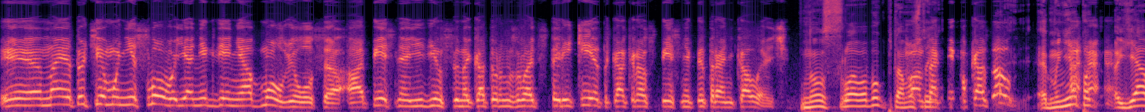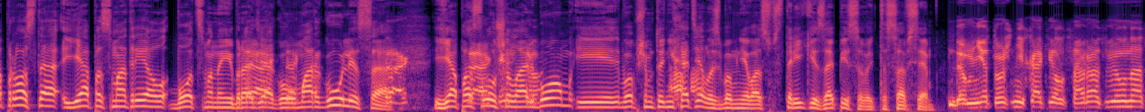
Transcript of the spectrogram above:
э, на эту тему ни слова я нигде не обмолвился, а песня единственная, которая называется «Старики», это как раз песня Петра Николаевича. Ну, слава богу, потому Вам что... так не показал? Мне, я просто, я посмотрел «Боцмана и бродягу» у Маргулиса, я послушал альбом, и, в общем-то, не хотелось бы мне вас в «Старики» записывать-то совсем. Да мне тоже не хотелось, а разве у нас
